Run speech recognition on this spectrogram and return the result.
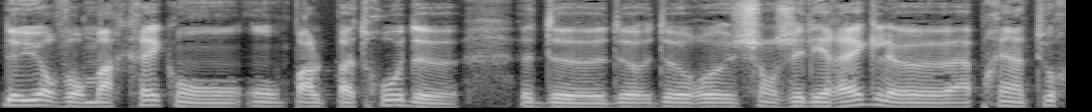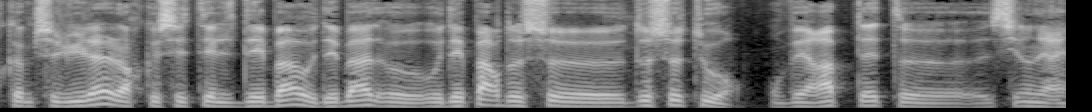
D'ailleurs, vous remarquerez qu'on on parle pas trop de changer les règles euh, après un tour comme celui-là, alors que c'était le débat au débat au, départ de ce de ce tour. On verra peut-être euh, s'il en est rien.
